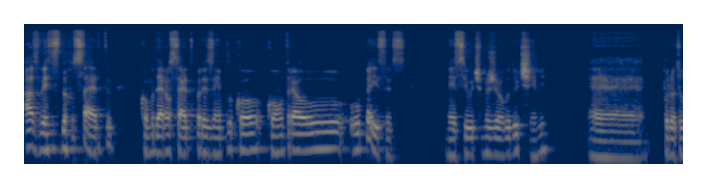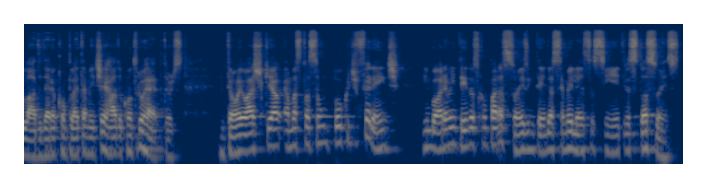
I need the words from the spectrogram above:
às vezes dão certo, como deram certo, por exemplo, co contra o, o, Pacers, nesse último jogo do time. É, por outro lado, deram completamente errado contra o Raptors. Então eu acho que é, é uma situação um pouco diferente, embora eu entenda as comparações, entenda a semelhança sim entre as situações.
